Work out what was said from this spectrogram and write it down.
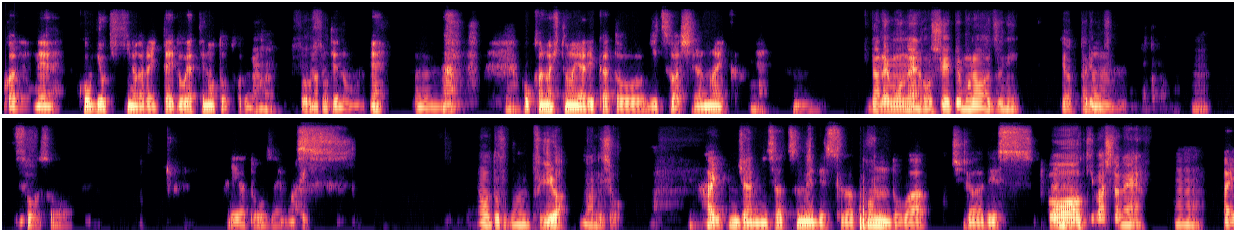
かでね、講義を聞きながら一体どうやってノートを取るのかなんていうのもね、うん、他の人のやり方を実は知らないからね。うん誰もね、教えてもらわずにやったりもするから。そうそう。ありがとうございます。山本君、次は何でしょはい。じゃあ2冊目ですが、今度はこちらです。うおお、来ましたね。うん。え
